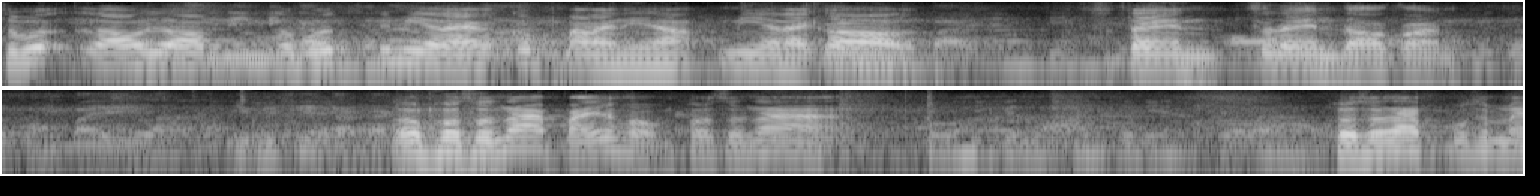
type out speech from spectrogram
สมมติเรายอมสมมติไม่มีอะไรก็ประมาณนี้นะมีอะไรก็สแตนสแตนดอก่อนเกินสองเชื่อต่างกันเราเพอร์โซนาไปครับผมเพอร์โซนาเพอร์โซนาปุ๊บใช่ไหม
